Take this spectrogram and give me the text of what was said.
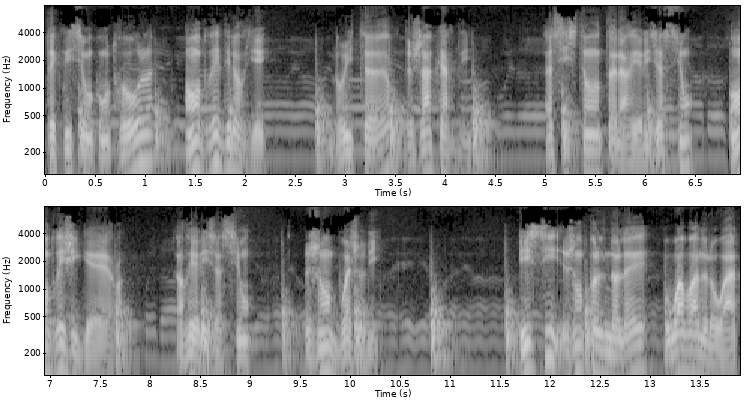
Technicien au contrôle, André Deslauriers. Bruiteur, Jacques Hardy. Assistante à la réalisation, André Giguère. Réalisation, Jean Boisjoli. Ici Jean-Paul Nollet, Wawanloat,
